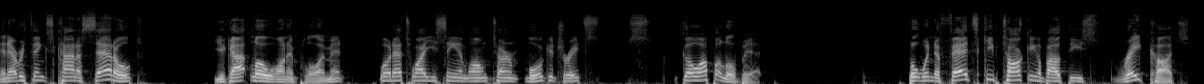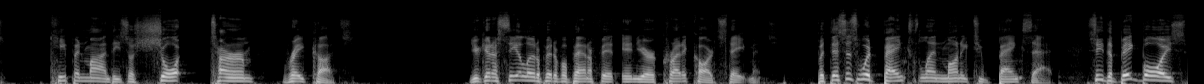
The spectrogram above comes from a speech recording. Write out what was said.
and everything's kind of settled, you got low unemployment. Well, that's why you're seeing long term mortgage rates go up a little bit. But when the feds keep talking about these rate cuts, keep in mind these are short term rate cuts. You're going to see a little bit of a benefit in your credit card statements. But this is what banks lend money to banks at. See, the big boys,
